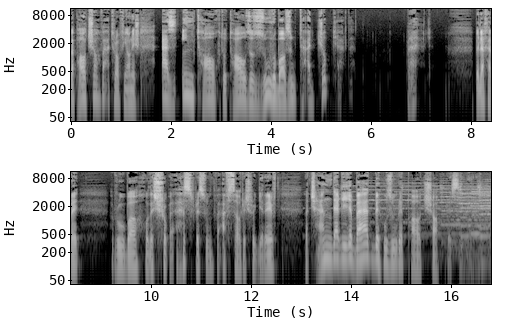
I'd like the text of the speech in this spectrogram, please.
و پادشاه و اطرافیانش از این تاخت و تاز و زور و بازو تعجب کردند بله بالاخره روباه خودش رو به اسب رسوند و افسارش رو گرفت و چند دقیقه بعد به حضور پادشاه رسید.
